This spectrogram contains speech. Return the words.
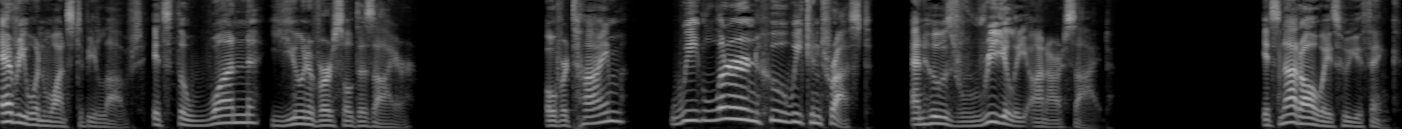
Everyone wants to be loved. It's the one universal desire. Over time, we learn who we can trust and who's really on our side. It's not always who you think.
